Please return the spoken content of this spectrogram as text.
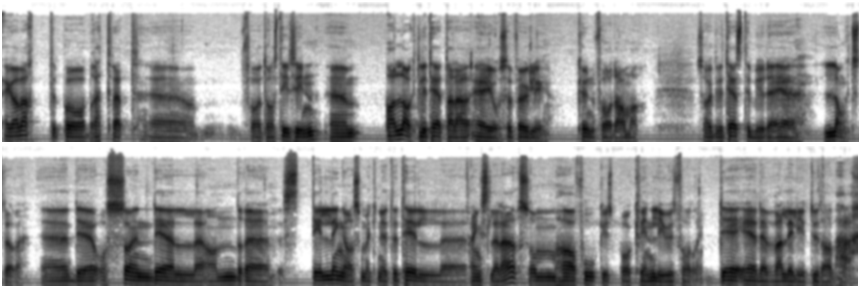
Jeg har vært på Bredtvet eh, for et års tid siden. Eh, Alle aktiviteter der er jo selvfølgelig kun for damer. Så aktivitetstilbudet er langt større. Eh, Det er også en del andre stillinger som er knyttet til eh, fengselet der, som har fokus på kvinnelig utfordring. Det er det veldig lite ut av her.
